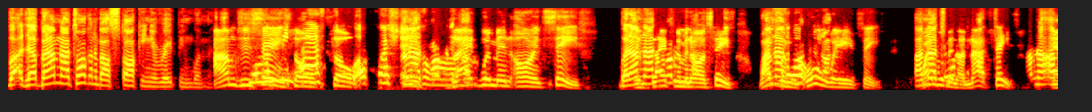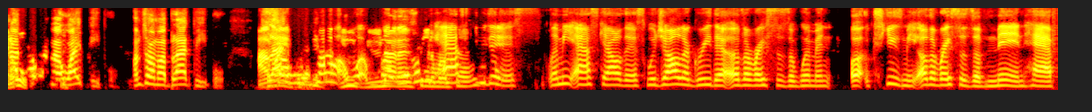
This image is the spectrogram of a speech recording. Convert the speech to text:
but, but I'm not talking about stalking and raping women. I'm just Well, saying. So, so a question. Not black women aren't safe. But I'm if not black women aren't safe, white not women talking all the about- way ain't safe. I'm white not women talking are not safe. I'm not, I'm not talking about white people. I'm talking about black people. I like So you, y'all- you, you but not let me ask saying? you this. Let me ask y'all this. Would y'all agree that other races of women, uh, excuse me, other races of men have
